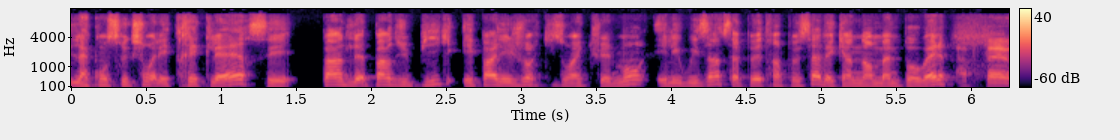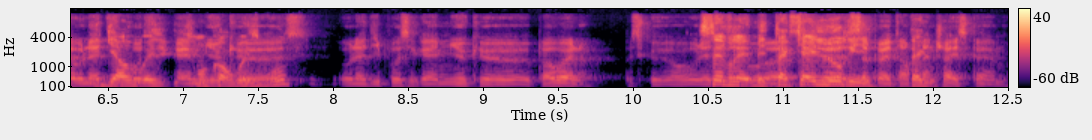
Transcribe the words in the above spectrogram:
la construction, elle est très claire. C'est par, de la, part du pic et par les joueurs qu'ils ont actuellement. Et les Wizards, ça peut être un peu ça avec un Norman Powell. Après, Oladipo, c'est quand, quand même mieux que Powell. C'est vrai, mais tu as Kyle Lowry. Ça peut être un franchise quand même.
